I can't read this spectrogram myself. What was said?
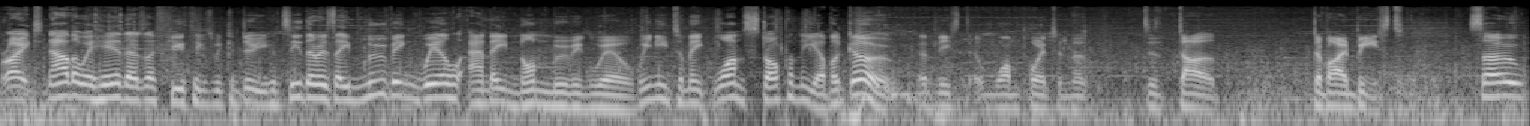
Right, now that we're here, there's a few things we can do. You can see there is a moving wheel and a non-moving wheel. We need to make one stop and the other go, at least at one point in the Divine Beast. So,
